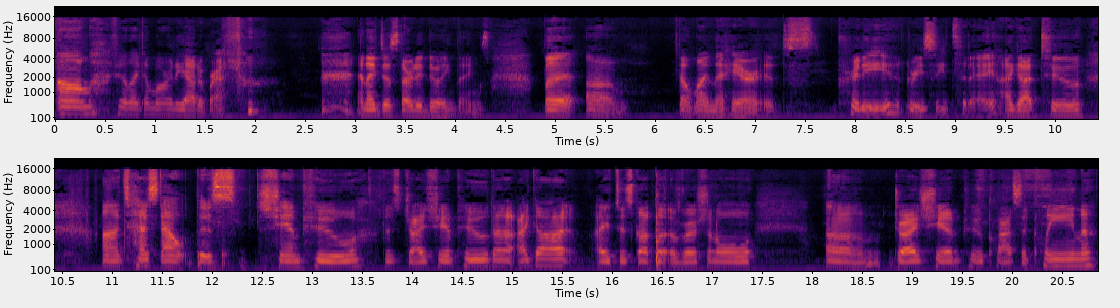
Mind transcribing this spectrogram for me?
um, I feel like I'm already out of breath. and I just started doing things. But um, don't mind the hair. It's pretty greasy today. I got to uh, test out this shampoo, this dry shampoo that I got. I just got the original um, dry shampoo classic clean.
